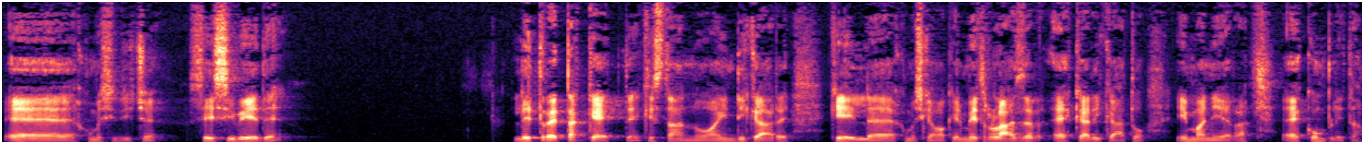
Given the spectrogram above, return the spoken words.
eh, come si dice, se si vede, le tre tacchette che stanno a indicare che il, chiama, che il metro laser è caricato in maniera eh, completa.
